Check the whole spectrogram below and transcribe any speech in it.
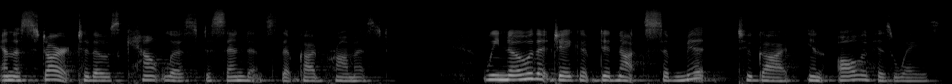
and the start to those countless descendants that God promised. We know that Jacob did not submit to God in all of his ways,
